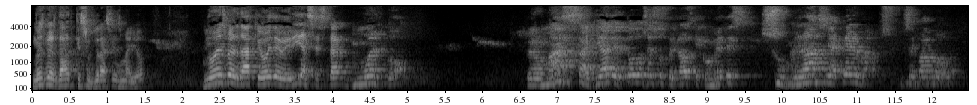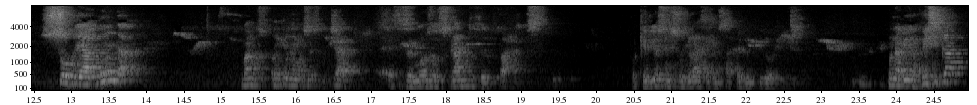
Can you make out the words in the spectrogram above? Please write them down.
¿No es verdad que su gracia es mayor? ¿No es verdad que hoy deberías estar muerto? Pero más allá de todos esos pecados que cometes, su gracia, ¿qué hermanos? Dice Pablo, sobreabunda Hermanos, hoy podemos escuchar estos hermosos cantos de los pájaros, porque Dios en su gracia nos ha permitido vivir. Una vida física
